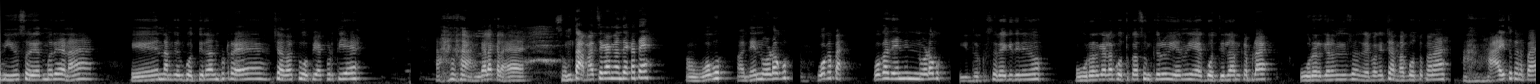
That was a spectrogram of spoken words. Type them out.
ನೀನು ಸರಿಯಾದ ಮರಿ ಅಣ್ಣ ಏನು ನಮ್ಗೆ ಗೊತ್ತಿಲ್ಲ ಅಂದ್ಬಿಟ್ರೆ ಚೆನ್ನಾಗಿ ಟೋಪಿ ಹಾಕ್ಬಿಡ್ತೀಯೇ ಹಂಗಲ್ಲಕಲ್ಲ ಸುಮ್ ತಮಾಸೆಗೆ ಹಂಗಂದೆ ಕತೆ ಹೋಗು ಅದೇನು ನೋಡೋಗು ಹೋಗಪ್ಪ ಹೋಗೋದೇನು ನೀನು ನೋಡೋಗು ಇದಕ್ಕೆ ಸರಿಯಾಗಿದೆ ನೀನು ಊರವ್ರಿಗೆಲ್ಲ ಗೊತ್ತುಕ ಸುಮ್ಕಿರು ಏನು ಗೊತ್ತಿಲ್ಲ ಅನ್ಕಬೇಡ ಊರವ್ರಿಗೆಲ್ಲ ನೀನು ಸೊಸೆ ಬಗ್ಗೆ ಚೆನ್ನಾಗಿ ಗೊತ್ತುಕನ ಆಯ್ತು ಕಣಪ್ಪ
